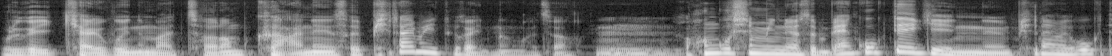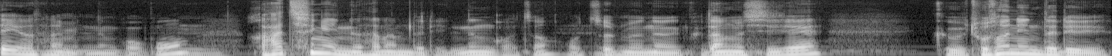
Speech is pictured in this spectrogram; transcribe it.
우리가 익히 알고 있는 맛처럼 그 안에서 피라미드가 있는 거죠. 음. 한국 식민에서 맨 꼭대기에 있는 피라미드 꼭대기에 있는 사람이 있는 거고 음. 그 하층에 있는 사람들이 있는 거죠. 어쩌면은 그 당시에 그 조선인들이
